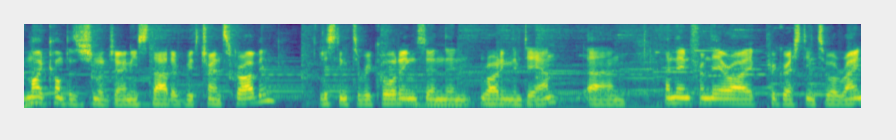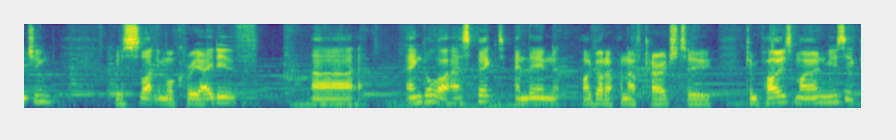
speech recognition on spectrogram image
My compositional journey started with transcribing, listening to recordings and then writing them down. Um, and then from there I progressed into arranging. It was slightly more creative uh, angle or aspect and then I got up enough courage to compose my own music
